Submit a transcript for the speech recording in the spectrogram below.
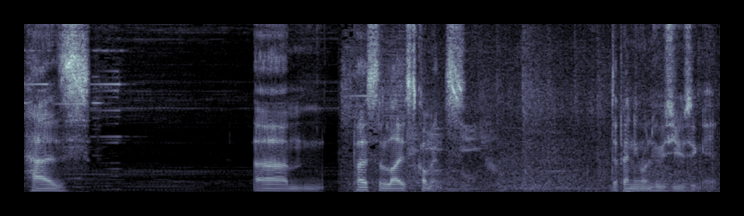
has um, personalized comments, depending on who's using it.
